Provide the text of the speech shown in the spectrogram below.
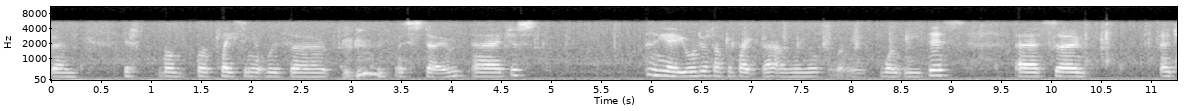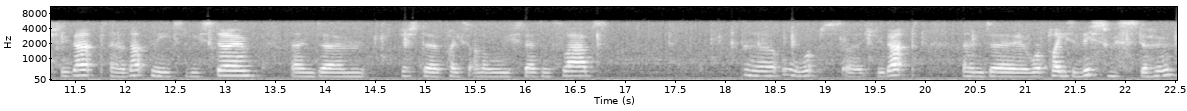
um, just re replacing it with with stone. just yeah, you'll just have to break that, and we also won't need, won't need this. Uh, so uh, just do that. Uh, that needs to be stone, and um, just uh, place it on all these stairs and slabs. Uh, oh, whoops! Uh, just do that, and uh, replace this with stone.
